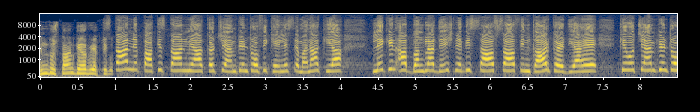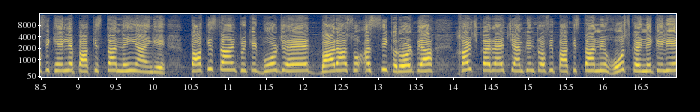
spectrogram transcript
हिंदुस्तान के हर व्यक्ति पाकिस्तान ने पाकिस्तान में आकर चैंपियन ट्रॉफी खेलने से मना किया लेकिन अब बांग्लादेश ने भी साफ़ साफ़ इनकार कर दिया है कि वो चैंपियन ट्रॉफी खेलने पाकिस्तान नहीं आएँगे। पाकिस्तान क्रिकेट बोर्ड जो है 1280 करोड़ रुपया खर्च कर रहा है चैंपियन ट्रॉफी पाकिस्तान में होस्ट करने के लिए।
